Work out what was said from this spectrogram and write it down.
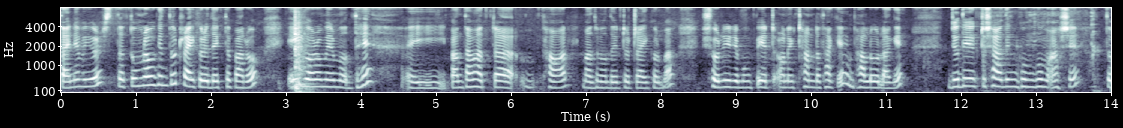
তাই না ভিউয়ার্স তা তোমরাও কিন্তু ট্রাই করে দেখতে পারো। এই গরমের মধ্যে এই পান্তা ভাতটা খাওয়ার মাঝে মধ্যে একটু ট্রাই করবা। শরীর এবং পেট অনেক ঠান্ডা থাকে ভালো লাগে। যদিও একটু সারাদিন ঘুম ঘুম আসে, তো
